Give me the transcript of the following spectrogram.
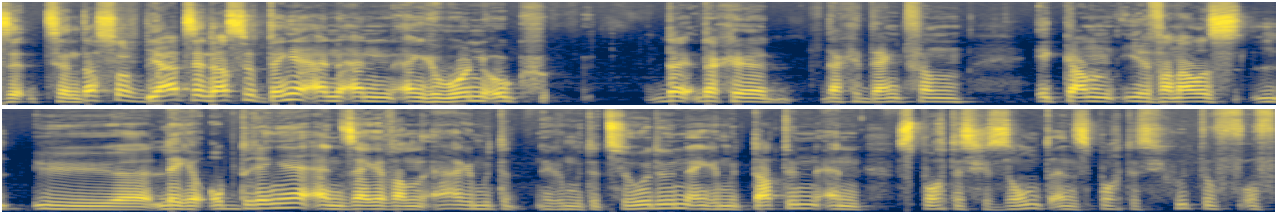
Het zijn dat soort Ja, het zijn dat soort dingen. En, en, en gewoon ook dat, dat je dat je denkt van ik kan hier van alles u uh, liggen opdringen en zeggen van ja, je, moet het, je moet het zo doen en je moet dat doen en sport is gezond en sport is goed of, of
